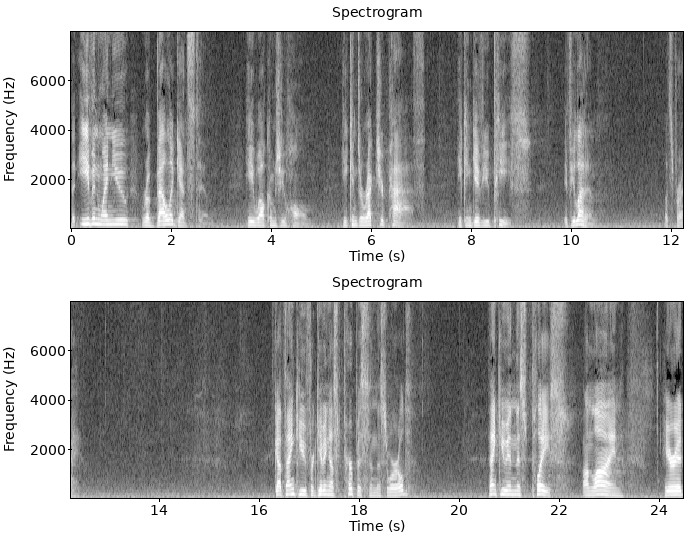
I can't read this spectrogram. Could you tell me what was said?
that even when you rebel against him, he welcomes you home. He can direct your path he can give you peace if you let Him. Let's pray. God, thank you for giving us purpose in this world. Thank you in this place, online, here at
